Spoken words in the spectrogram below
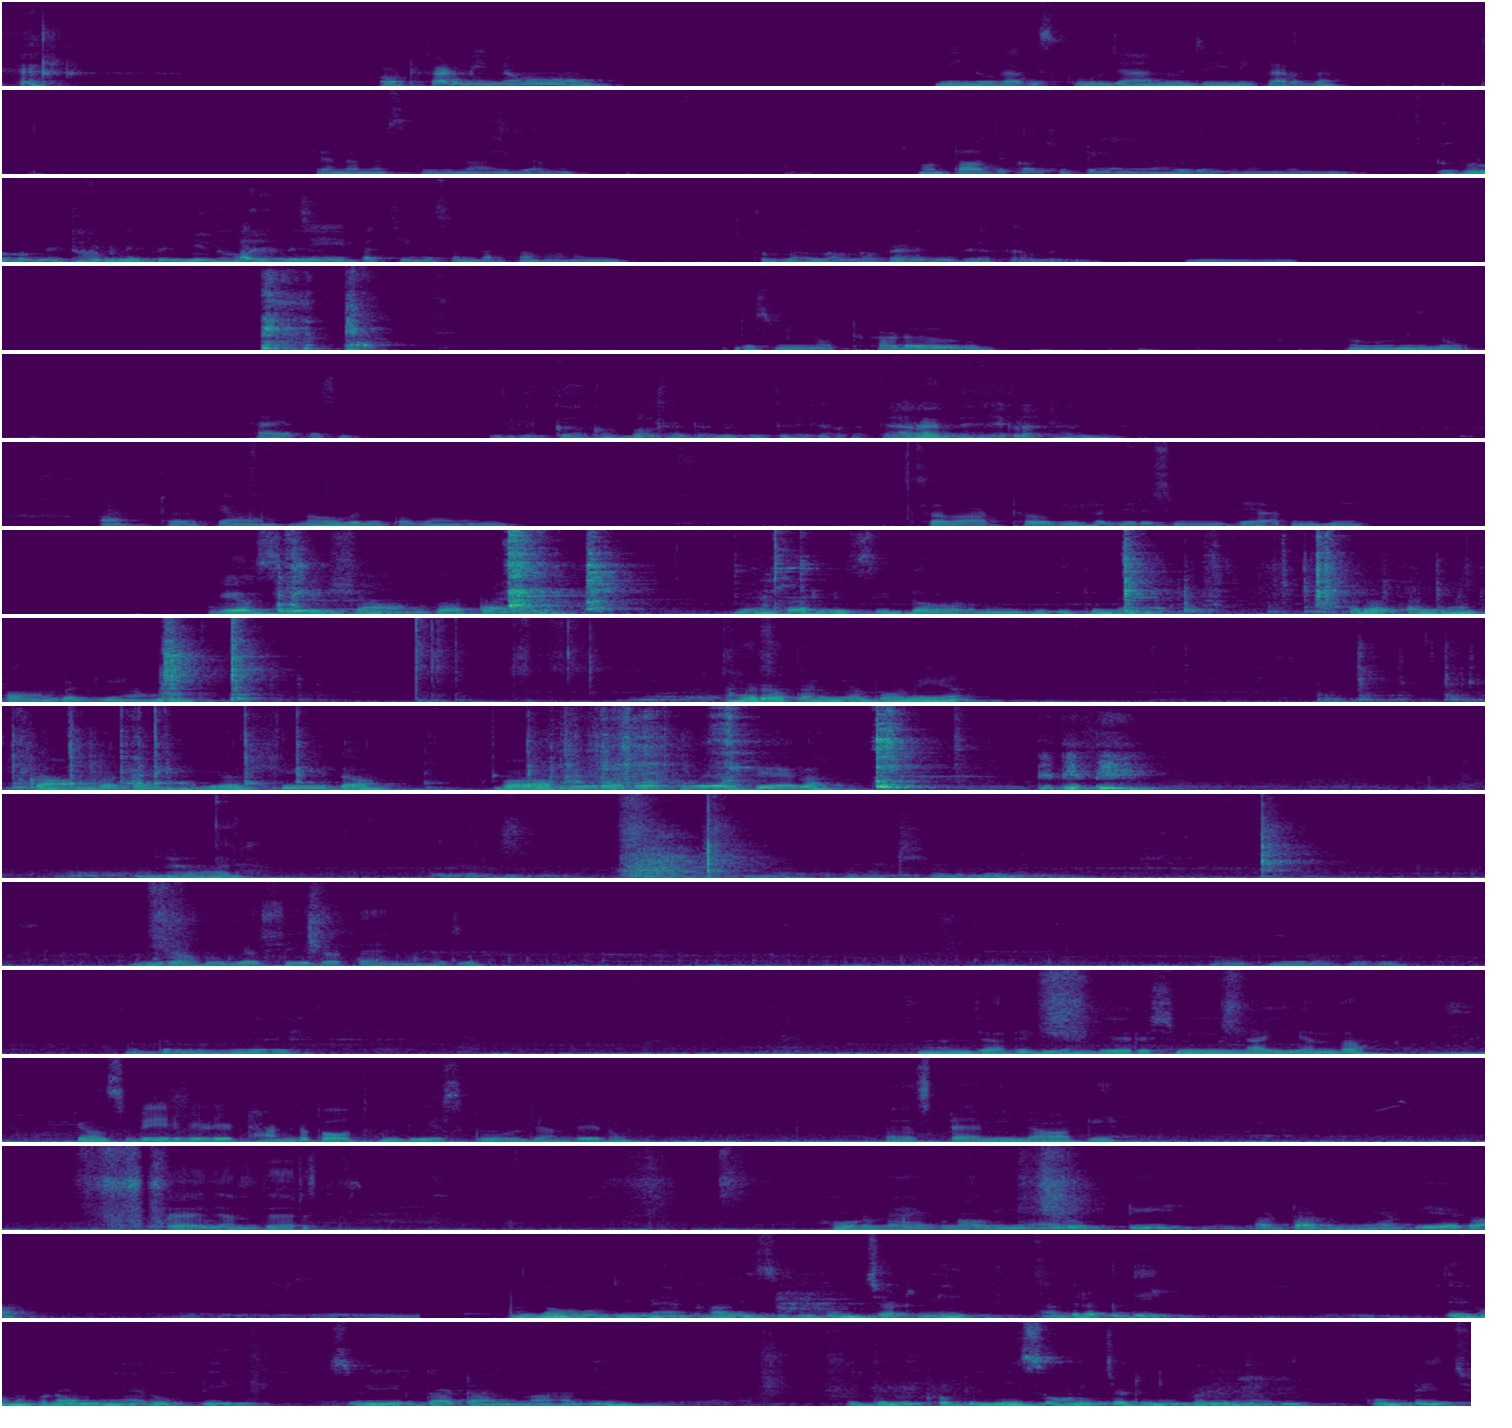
ਉੱਠ ਖੜ ਮੀਨੂ। ਮੀਨੂ ਦਾ ਵੀ ਸਕੂਲ ਜਾਣ ਨੂੰ ਜੀ ਨਹੀਂ ਕਰਦਾ। ਕਹਿੰਦਾ ਮੈਂ ਸਕੂਲ ਨਾ ਹੀ ਜਾਵਾਂ। ਹੁਣ ਤਾਂ ਅੱਜ ਕੱਲ ਛੁੱਟੀਆਂ ਜਿਹੀਆਂ ਹੋ ਜਾਂਦੀਆਂ ਬੰਦੇ ਨੂੰ ਤੇ ਫਿਰ ਉਹਨੀ ਠੰਡ ਨਹੀਂ ਪਈ ਨਹੀਂ ਤਾਂ ਹੋ ਜਾਂਦੇ 25 25 ਦਸੰਬਰ ਤੋਂ ਹੋਣਗੀਆਂ ਤਾਂ ਨਾ ਨਾ ਨਾ ਪੈਣਗੇ ਫੇਰ ਕਰਨਗੇ। ਰਸ਼ਮੀਨ ਉੱਠ ਖੜ। ਉਹ ਮੀਨੂ। ਠਾਇਆ ਤੁਸੀਂ। ਨਿੱਗਾ ਕੰਬਲ ਛੱਡਣ ਨੂੰ ਜੀ ਥੋੜੀ ਕਰਦਾ ਪਿਆ ਰਹਿੰਦੇ ਹਜੇ ਕਿਹੜਾ ਟਾਈਮ ਹੈ 8 ਕਿਉਂ? 9 ਵਜੇ ਤਾਂ ਜਾਣਾ ਹੀ ਹੈ ਸਵਾ 8 ਹੋ ਗਈ ਹਜੇ ਰਸ਼ਮੀਨ ਤਿਆਰ ਨਹੀਂ ਹੋਇਆ। ਹੋ ਗਿਆ ਸੀ ਸ਼ਾਮ ਦਾ ਟਾਈਮ ਮੈਂ ਧਰ ਲਈ ਸੀ ਦਾਲ ਮੂੰਗੀ ਦੀ ਤੇ ਮੈਂ ਹਰਾ ਧਨੀਆ ਪਾਉਣ ਲੱਗੀ ਹਾਂ ਹੁਣ। ਹਰਾ ਧਨੀਆ ਪਾਉਣੇ ਆ। ਸ਼ਾਮ ਦਾ ਟਾਈਮ ਹੋ ਗਿਆ 6 ਦਾ। ਬਾਹਰ ਹਨੇਰਾ ਬਹੁਤ ਹੋਇਆ ਪਿਆ ਹੈਗਾ। ਬਾਹਰ। ਬੈਠ ਛੱਡਦੇ ਹਾਂ ਹੋ ਗਿਆ 6 ਦਾ ਟਾਈਮ ਹੈ ਹਜੇ। ਬਹੁਤ ਹਨੇਰਾ ਹੋ ਗਿਆ। ਉਧਰ ਮੰਮੀ ਹਰੇ ਮੰਜਾ ਦੇ ਲਈ ਜਾਂਦੇ ਰਸ਼ਮੀਨ ਨਹਾਈ ਜਾਂਦਾ। ਕਿਉਂ ਸਵੇਰ ਵੇਲੇ ਠੰਡ ਬਹੁਤ ਹੁੰਦੀ ਹੈ ਸਕੂਲ ਜਾਂਦੇ ਨੂੰ। ਇਸ ਟਾਈਮ ਹੀ ਨਹਾ ਕੇ ਪੈ ਜਾਂਦਾ ਹੁਣ ਮੈਂ ਬਣਾਉਣੀ ਹੈ ਰੋਟੀ, ਆਟਾ ਗੁੰਨਿਆ ਪਿਆ ਹੈਗਾ। ਲਓ ਜੀ, ਮੈਂ ਬਣਾ ਲਈ ਸੀਗੀ ਹੁਣ ਚਟਨੀ, ਅਦਰਕ ਦੀ। ਤੇ ਹੁਣ ਬਣਾਉਣੀ ਹੈ ਰੋਟੀ। ਸਵੇਰ ਦਾ ਟਾਈਮ ਆ ਹਜੇ। ਇੱਧਰ ਵੇਖੋ ਕਿੰਨੀ ਸੋਹਣੀ ਚਟਨੀ ਬਣੀ ਹੈਗੀ ਕੁੰਡੇ 'ਚ।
